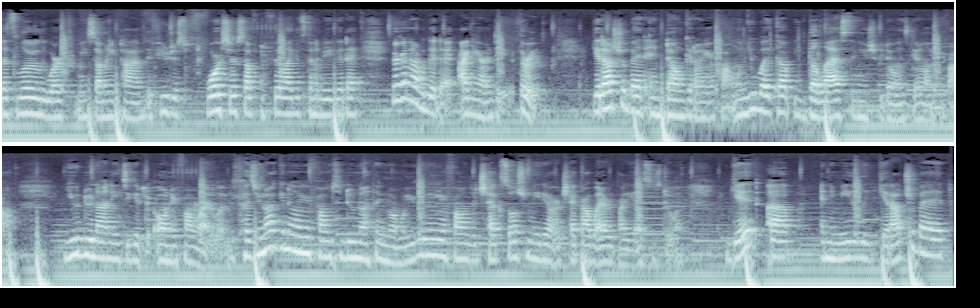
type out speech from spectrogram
that's literally worked for me so many times. If you just force yourself to feel like it's gonna be a good day, you're gonna have a good day. I guarantee it. Three, get out your bed and don't get on your phone. When you wake up, the last thing you should be doing is getting on your phone. You do not need to get on your phone right away because you're not getting on your phone to do nothing normal. You're getting on your phone to check social media or check out what everybody else is doing. Get up and immediately get out your bed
